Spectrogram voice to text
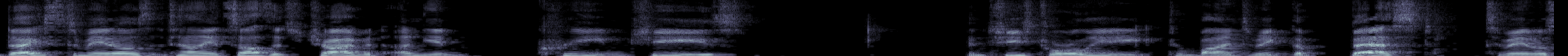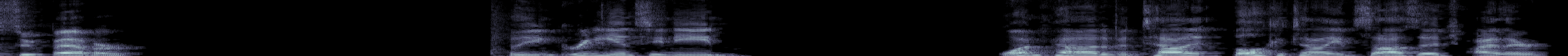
diced tomatoes, Italian sausage, chive and onion, cream, cheese, and cheese tortellini combined to make the best tomato soup ever. For the ingredients, you need one pound of Italian bulk Italian sausage, either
